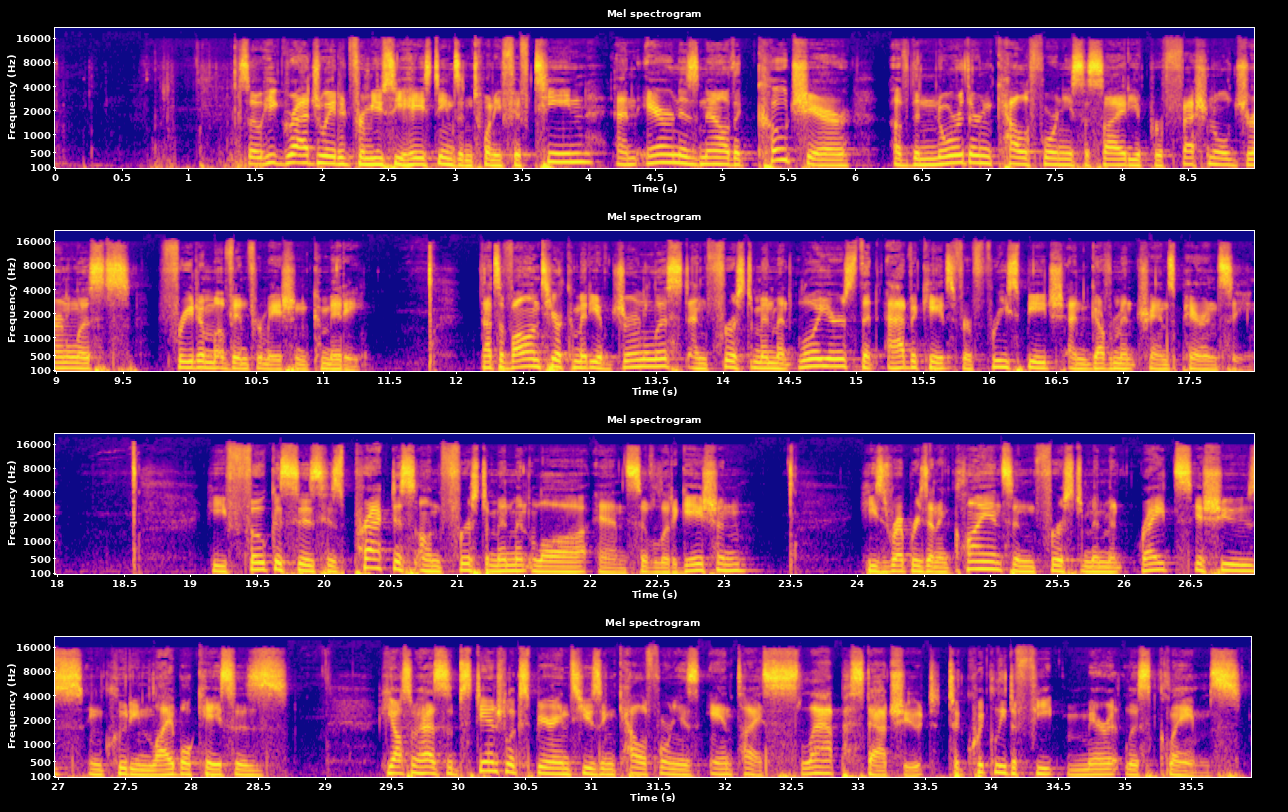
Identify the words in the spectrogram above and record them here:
So he graduated from UC Hastings in 2015, and Aaron is now the co chair of the Northern California Society of Professional Journalists Freedom of Information Committee. That's a volunteer committee of journalists and First Amendment lawyers that advocates for free speech and government transparency. He focuses his practice on First Amendment law and civil litigation. He's represented clients in First Amendment rights issues, including libel cases. He also has substantial experience using California's anti SLAPP statute to quickly defeat meritless claims.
